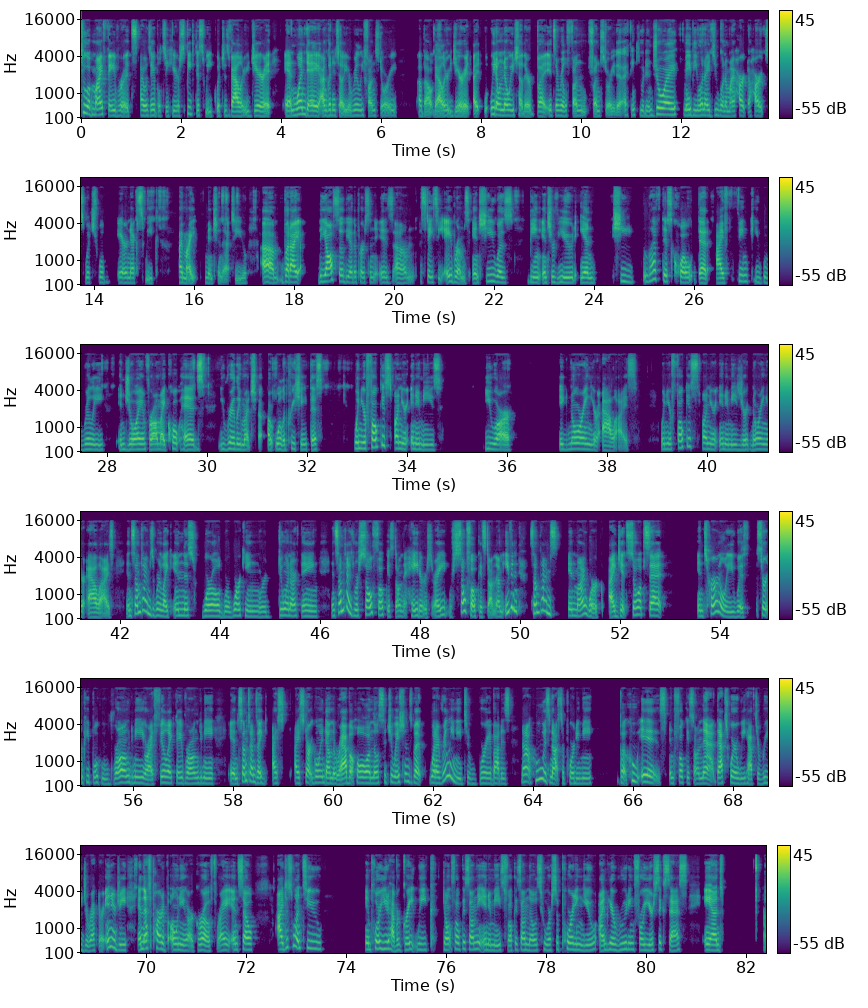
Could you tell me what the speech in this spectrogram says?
two of my favorites I was able to hear speak this week, which is Valerie Jarrett. And one day I'm going to tell you a really fun story about Valerie Jarrett. I, we don't know each other, but it's a real fun, fun story that I think you would enjoy. Maybe when I do one of my heart to hearts, which will air next week, I might mention that to you. Um, but I, the also the other person is um, Stacey Abrams, and she was being interviewed, and she left this quote that I think you will really enjoy, and for all my quote heads, you really much uh, uh will appreciate this. When you're focused on your enemies, you are ignoring your allies. When you're focused on your enemies, you're ignoring your allies. And sometimes we're like in this world, we're working, we're doing our thing. And sometimes we're so focused on the haters, right? We're so focused on them. Even sometimes in my work, I get so upset internally with certain people who've wronged me or I feel like they've wronged me. And sometimes I, I, I start going down the rabbit hole on those situations. But what I really need to worry about is not who is not supporting me, but who is and focus on that. That's where we have to redirect our energy and that's part of owning our growth right? And so i just want to implore you to have a great week. Don't focus on the enemies focus on those who are supporting you. I'm here rooting for your success and uh,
